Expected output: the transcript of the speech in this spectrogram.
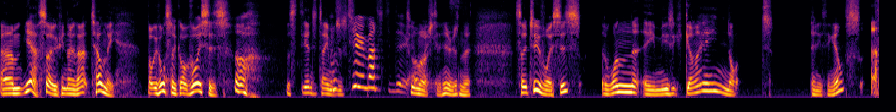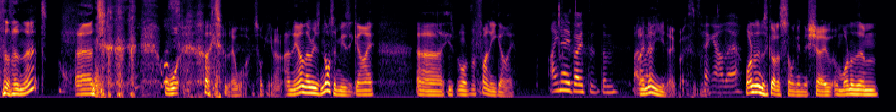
Um, yeah, so if you know that, tell me. But we've also got voices. Oh, this, the entertainment There's is too much to do. too Oh my much to hear, goodness. isn't it? So two voices. One, a music guy, not anything else other than that. And what, I don't know what I'm talking about. And the other is not a music guy. Uh, he's more of a funny guy. I know both of them. By the I know way. you know both of them. Hang out there. One of them's got a song in the show, and one of them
